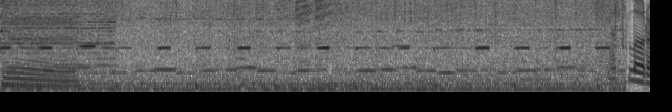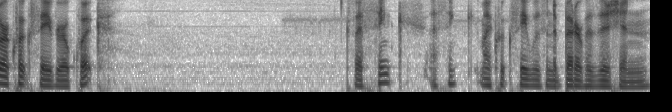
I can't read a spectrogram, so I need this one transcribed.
Hmm... Let's load our quick save real quick. Cause I think... I think my quick save was in a better position.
